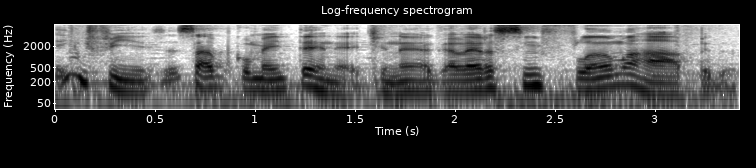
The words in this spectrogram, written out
Enfim, você sabe como é a internet, né? A galera se inflama rápido.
